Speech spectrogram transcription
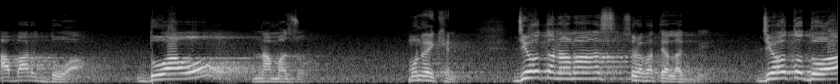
আবার দোয়া। দোয়াও নামাজও। মনে রাখেন, যেহেতু নামাজ সুরাফাতিয়া লাগবে, যেহেতু দোয়া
